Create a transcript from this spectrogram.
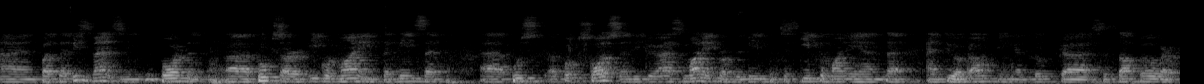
and but the business management is important. Uh, books are equal money. That means that uh, books, uh, books and if you ask money from the people, just keep the money and uh, and do accounting and look uh, stuff over.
